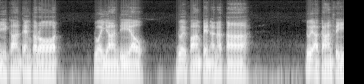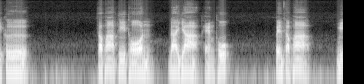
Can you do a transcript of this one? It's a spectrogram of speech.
มีการแทงตลอด ด้วยยานเดียว ด้วยความเป็นอนัตตา ด้วยอาการสี่คือ สภาพที่ทนได้ยากแห่งทุกข์ เป็นสภาพมิ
